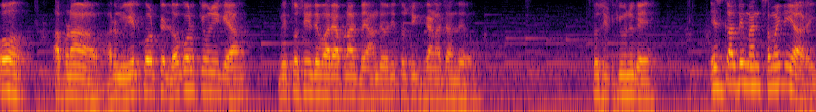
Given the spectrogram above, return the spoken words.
ਉਹ ਆਪਣਾ ਹਰਮੀਤ ਕੌਰ ਢਿੱਲੋਂ ਕੋਲ ਕਿਉਂ ਨਹੀਂ ਗਿਆ? ਵੀ ਤੁਸੀਂ ਇਹਦੇ ਬਾਰੇ ਆਪਣਾ ਬਿਆਨ ਦਿਓ ਜੀ ਤੁਸੀਂ ਕੀ ਕਹਿਣਾ ਚਾਹੁੰਦੇ ਹੋ? ਤੁਸੀਂ ਕਿਉਂ ਨਹੀਂ ਗਏ? ਇਸ ਗੱਲ ਦੀ ਮੈਨੂੰ ਸਮਝ ਨਹੀਂ ਆ ਰਹੀ।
